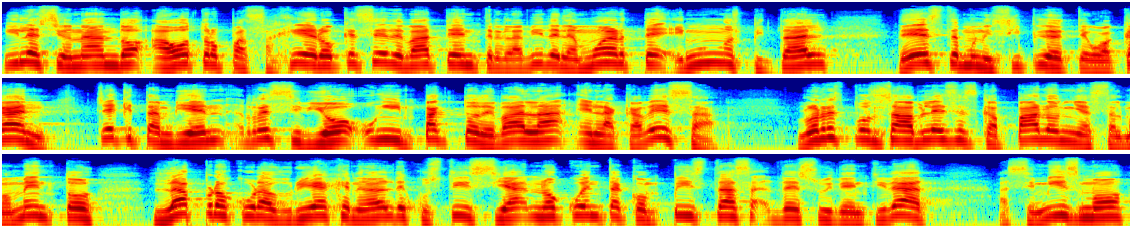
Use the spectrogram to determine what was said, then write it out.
y lesionando a otro pasajero que se debate entre la vida y la muerte en un hospital de este municipio de Tehuacán, ya que también recibió un impacto de bala en la cabeza. Los responsables escaparon y hasta el momento la Procuraduría General de Justicia no cuenta con pistas de su identidad. Asimismo,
